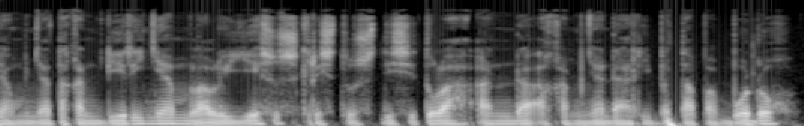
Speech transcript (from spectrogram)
yang menyatakan dirinya melalui Yesus Kristus, di situlah Anda akan menyadari betapa bodoh,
